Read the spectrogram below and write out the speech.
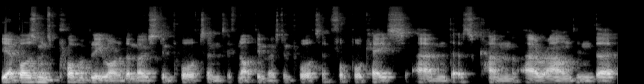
yeah, Bosman's probably one of the most important, if not the most important, football case um, come around in the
